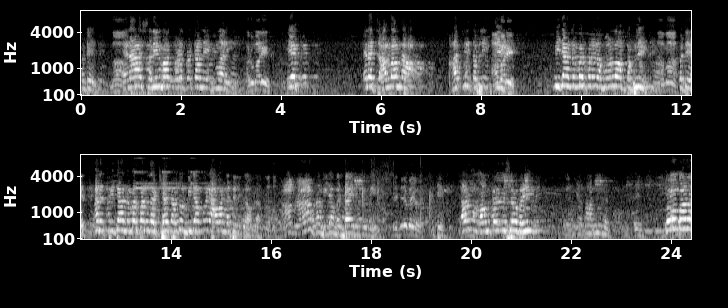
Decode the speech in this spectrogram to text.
પટેલ એના શરીરમાં ત્રણ પ્રકારની બીમારી. ખરું મારી. એક એને ચાલવામાં હાથની તકલીફ બીજા નંબર પર એના બોલવામાં તકલીફ. પટેલ. અને ત્રીજા નંબર પર એના ખેત આવતો બીજા કોઈ આવવા નથી નીકળ્યા આપણા બીજા પટેલ તારું નામ કયું છે ભાઈ? તો મારો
